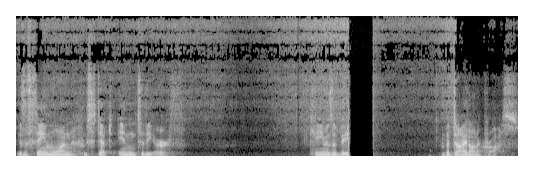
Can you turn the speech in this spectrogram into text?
is the same one who stepped into the earth came as a baby, but died on a cross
